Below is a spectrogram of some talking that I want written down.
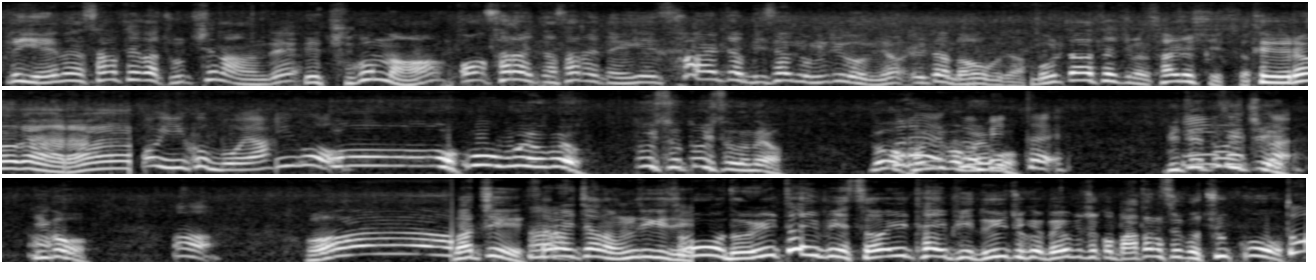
근데 얘는 상태가 좋진 않은데? 얘 죽었나? 어 살아있다 살아있다 이게 살짝 미세하게 움직이거든요 일단 넣어보자 물 따뜻해지면 살릴 수 있어 들어가라 어, 이거 뭐야? 이거. 오, 오 뭐야 뭐야 또 있어 또 있어 은혜야 너가 그래, 거그 말고 밑에. 밑에 흰또 있지? 어. 이거 어. 와 맞지? 살아있잖아 움직이지? 오너 1타입이 했어 1타입이 누이 쪽에 매부 잡고 마당 쓸고 죽고 돈!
